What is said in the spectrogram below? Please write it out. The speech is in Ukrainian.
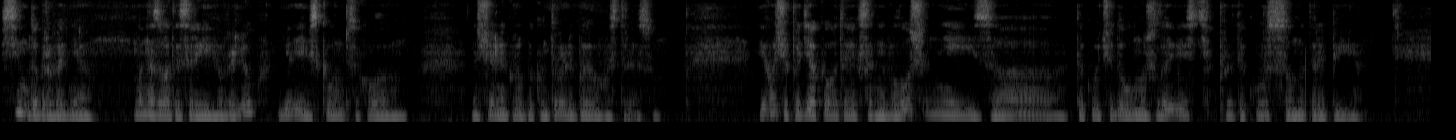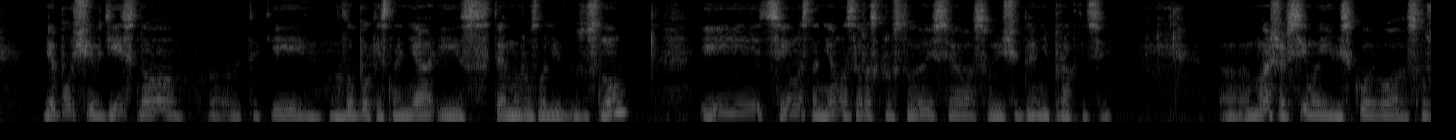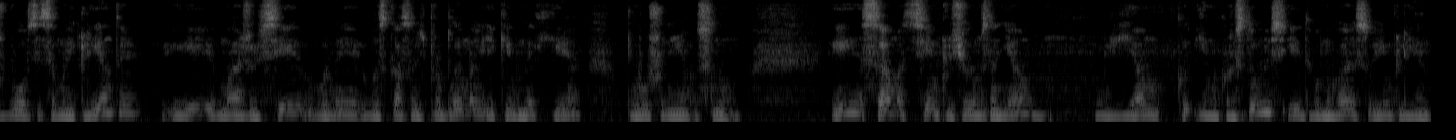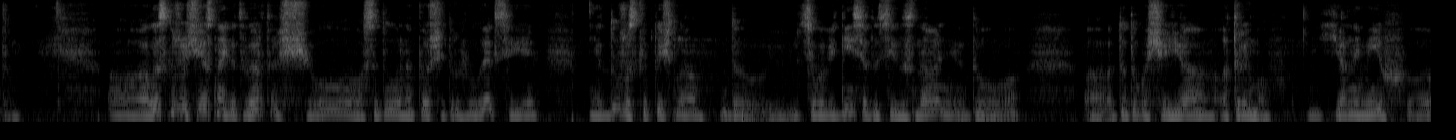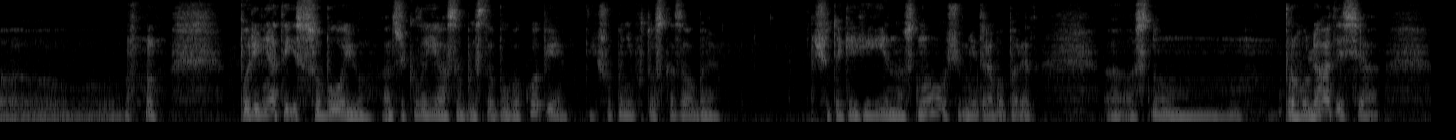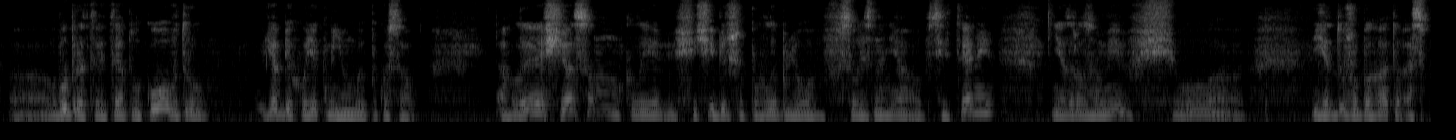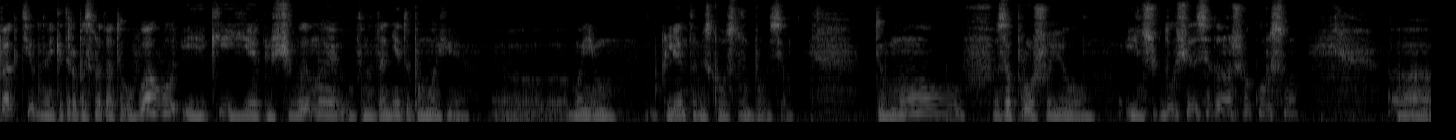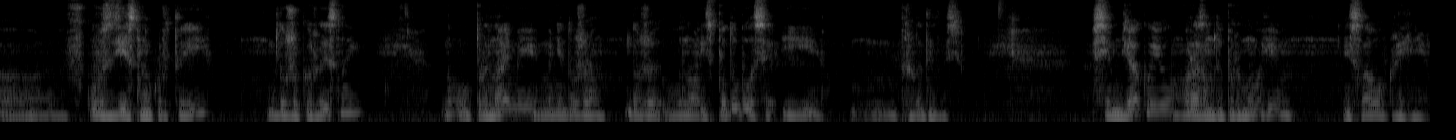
Всім доброго дня. Мене звати Сергій Гаврилюк, я є військовим психологом, начальник групи контролю бойового стресу. Я хочу подякувати Оксані Волошиній за таку чудову можливість пройти курс сомнотерапії. Я бачив дійсно е, такі глибокі знання із теми розладів сну, і цими знаннями зараз користуюся в своїй щоденній практиці. Е, Майже всі мої військовослужбовці це мої клієнти, і майже всі вони висказують проблеми, які в них є порушення сну. І саме цим ключовим знанням я м- к- іми користуюсь і допомагаю своїм клієнтам. Але скажу чесно і відверто, що особливо на першій другій лекції я дуже скептично до цього віднісся, до цих знань, до, до того, що я отримав. Я не міг е, порівняти із собою, адже коли я особисто був в окопі, якщо б мені хто сказав би, що таке гігієна сну, що мені треба перед е, сном прогулятися, е, вибрати теплу ковдру, я б його як мінімум би покосав. Але з часом, коли я ще більше поглиблював свої знання в цій темі, я зрозумів, що є дуже багато аспектів, на які треба звертати увагу, і які є ключовими в наданні допомоги е, моїм клієнтам військовослужбовцям. Тому запрошую інших долучитися до нашого курсу. Е, Курс дійсно крутий, дуже корисний. Ну, принаймні, мені дуже, дуже воно і сподобалося, і пригодилося. Всім дякую, разом до перемоги і слава Україні!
